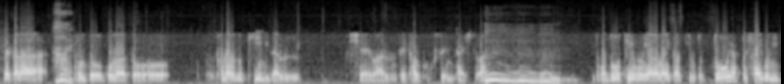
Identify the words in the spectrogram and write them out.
す。だから、はい。本当、この後必ずキーになる試合はあるんで、韓国戦に対しては。うんうんうん。だからどう点をやらないかっていうのと、どうやって最後に1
